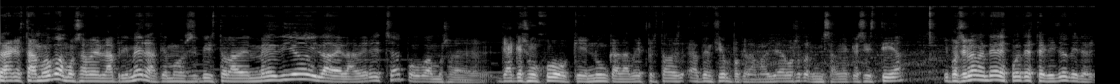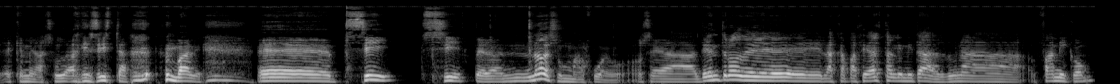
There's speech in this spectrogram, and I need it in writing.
Ya que estamos, vamos a ver la primera, que hemos visto la de en medio y la de la derecha, pues vamos a ver. Ya que es un juego que nunca le habéis prestado atención porque la mayoría de vosotros ni sabía que existía, y posiblemente después de este vídeo diréis, es que me la suda que exista. vale. Eh, sí, sí, pero no es un mal juego. O sea, dentro de las capacidades tan limitadas de una Famicom,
